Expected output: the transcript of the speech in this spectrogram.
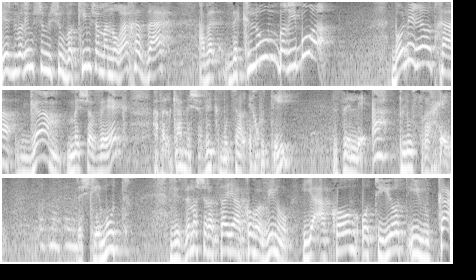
יש דברים שמשווקים שם נורא חזק, אבל זה כלום בריבוע. בוא נראה אותך גם משווק, אבל גם משווק מוצר איכותי. זה לאה פלוס רחל. זה שלמות. וזה מה שרצה יעקב אבינו. יעקב אותיות יבקע.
